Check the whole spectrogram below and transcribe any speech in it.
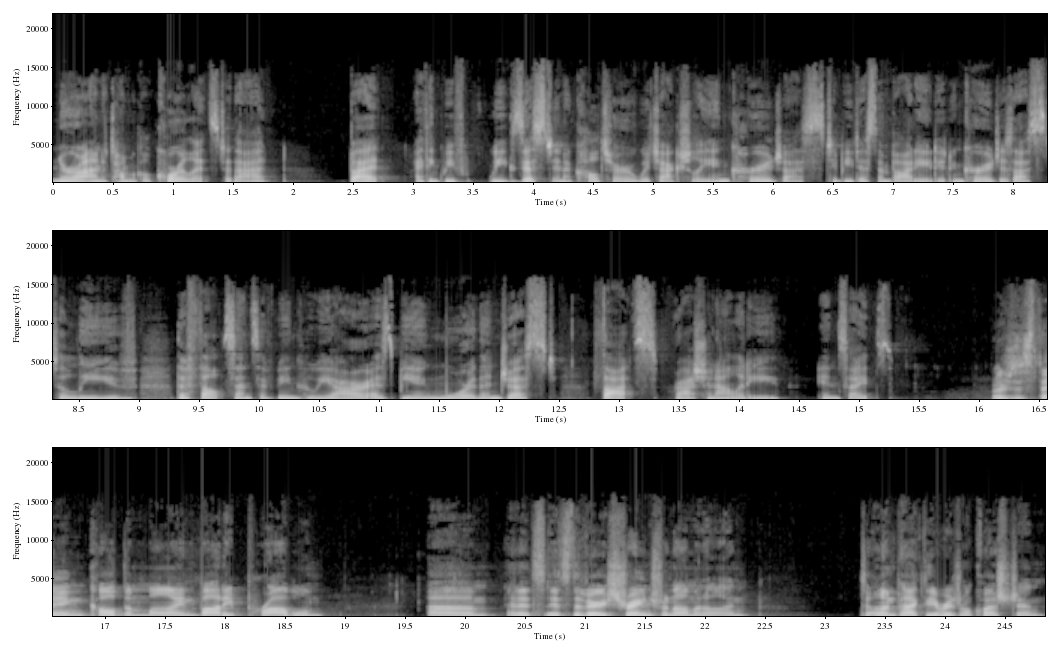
neuroanatomical correlates to that. But I think we we exist in a culture which actually encourages us to be disembodied. It encourages us to leave the felt sense of being who we are as being more than just thoughts, rationality, insights. There's this thing called the mind body problem. Um, and it's it's the very strange phenomenon to unpack the original question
